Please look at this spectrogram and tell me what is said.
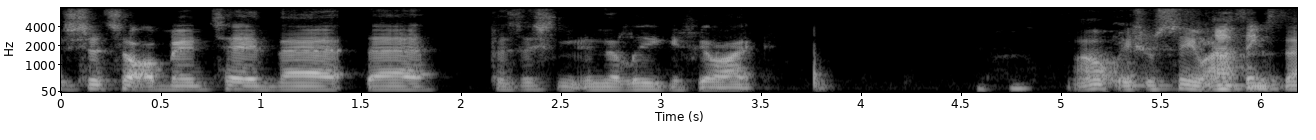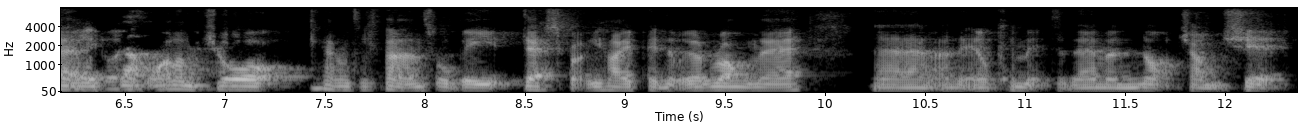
should sort of maintain their their position in the league if you like. Well, we shall see what I happens think- there with that one. I'm sure County fans will be desperately hoping that we were wrong there uh, and that he'll commit to them and not jump ship.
